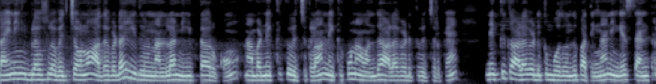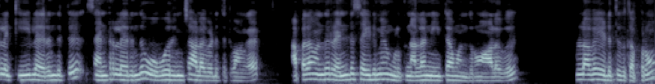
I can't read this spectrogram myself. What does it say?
லைனிங் ப்ளவுஸில் வச்சாலும் அதை விட இது நல்லா நீட்டாக இருக்கும். நம்ம நெக்குக்கு வச்சுக்கலாம். நெக்குக்கும் நான் வந்து அளவெடுத்து வச்சுருக்கேன். நெக்குக்கு அளவு எடுக்கும்போது வந்து பார்த்தீங்கன்னா நீங்கள் சென்டரில் கீழே இருந்துட்டு சென்டரில் இருந்து ஒவ்வொரு இன்ச்சும் அளவு எடுத்துட்டு வாங்க. அப்போ தான் வந்து ரெண்டு சைடுமே உங்களுக்கு நல்லா நீட்டாக வந்துடும் அளவு. ஃபுல்லாகவே எடுத்ததுக்கப்புறம்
